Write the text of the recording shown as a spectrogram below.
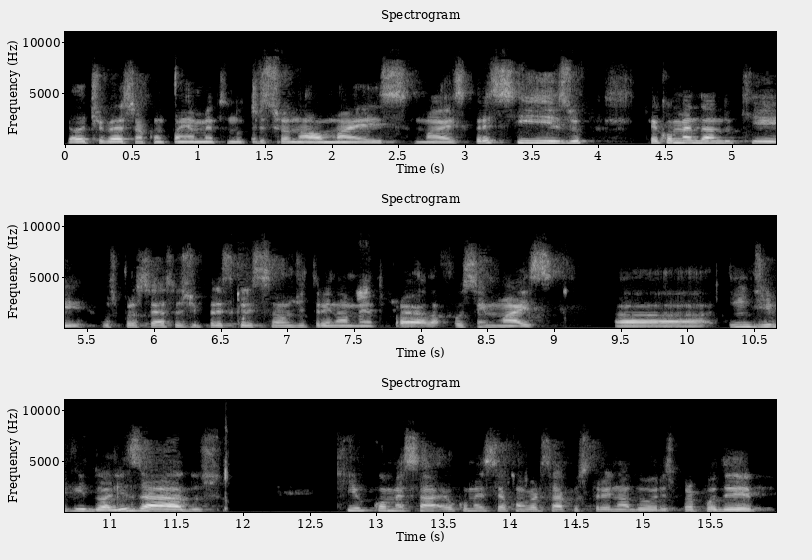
ela tivesse um acompanhamento nutricional mais, mais preciso, recomendando que os processos de prescrição de treinamento para ela fossem mais uh, individualizados, que eu, começar, eu comecei a conversar com os treinadores para poder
